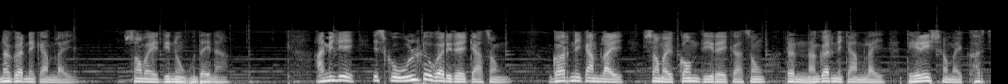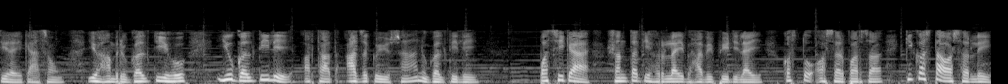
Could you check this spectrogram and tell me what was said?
नगर्ने कामलाई समय दिनु हुँदैन। हामीले यसको उल्टो गरिरहेका छौँ गर्ने कामलाई समय कम दिइरहेका छौँ र नगर्ने कामलाई धेरै समय खर्चिरहेका छौँ। यो हाम्रो गल्ती हो। यो गल्तीले अर्थात् आजको यो सानो गल्तीले पछिका सन्ततिहरूलाई भावी पिँढीलाई कस्तो असर पर्छ कि कस्ता असरले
